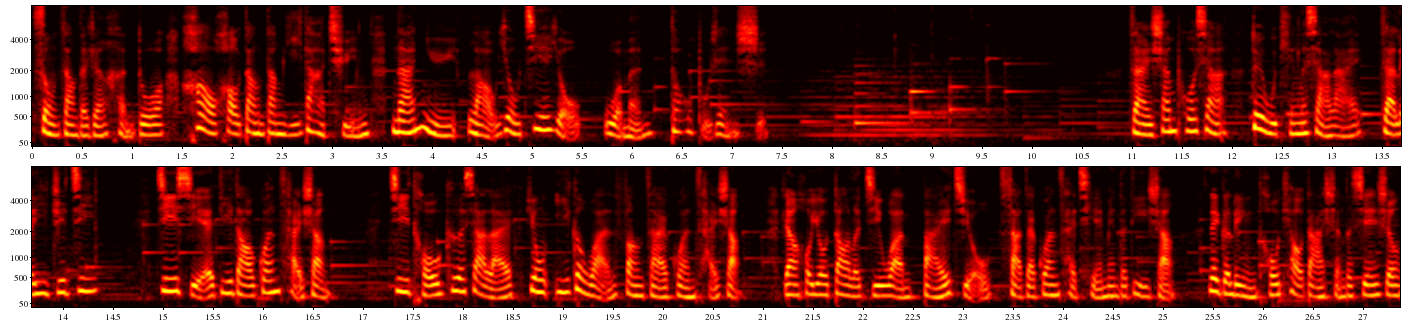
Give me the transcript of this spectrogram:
送葬的人很多，浩浩荡荡一大群，男女老幼皆有，我们都不认识。在山坡下，队伍停了下来，宰了一只鸡，鸡血滴到棺材上，鸡头割下来，用一个碗放在棺材上，然后又倒了几碗白酒，洒在棺材前面的地上。那个领头跳大神的先生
